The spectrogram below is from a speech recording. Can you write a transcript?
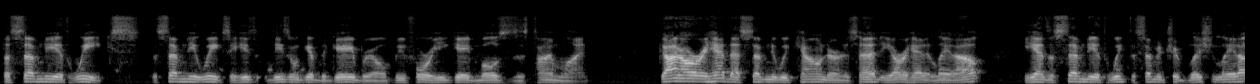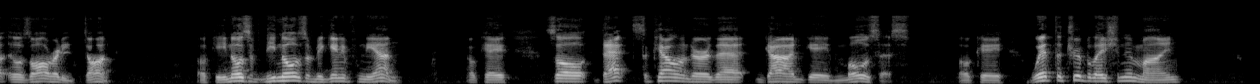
the 70th weeks, the 70 weeks he's, he's going to give to Gabriel before he gave Moses his timeline. God already had that 70 week calendar in his head. He already had it laid out. He had the 70th week, the 70 tribulation laid out. It was already done. Okay. He knows, he knows the beginning from the end. Okay. So that's the calendar that God gave Moses. Okay. With the tribulation in mind,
